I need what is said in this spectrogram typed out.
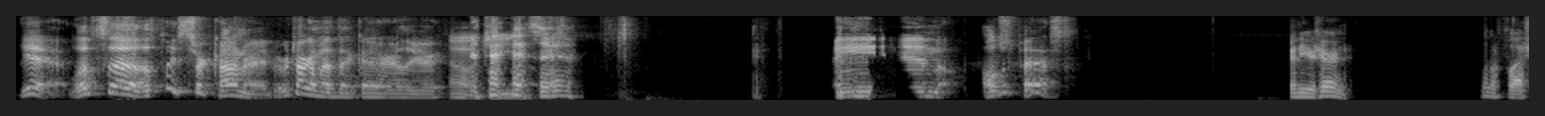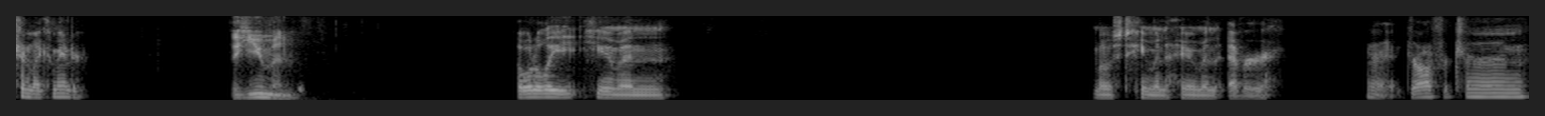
Yeah, let's uh let's play Sir Conrad. We were talking about that guy earlier, oh jeez. and I'll just pass. Go to your turn. I'm gonna flash in my commander. the human. Totally human. Most human human ever. All right, draw for turn.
